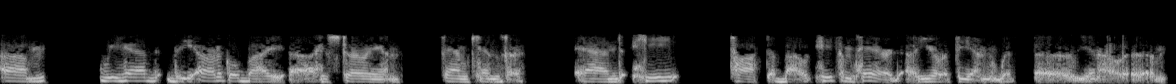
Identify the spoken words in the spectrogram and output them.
um, we had the article by uh, historian Sam Kinser, and he talked about he compared a European with uh, you know um,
